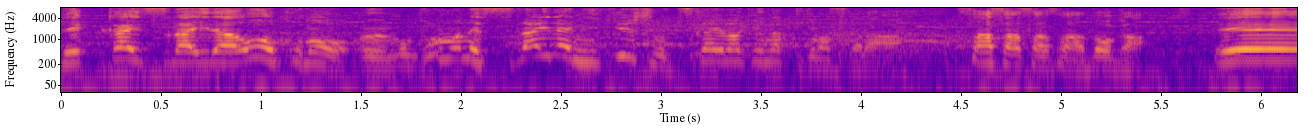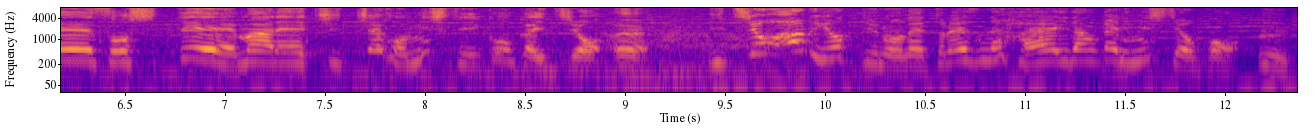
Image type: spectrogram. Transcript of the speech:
でっかいスライダーをこのうんもうこのねスライダー2球種の使い分けになってきますから。さあさあさあさあどうか。えー、そして、まあね、ちっちゃい方見せていこうか、一応。うん。一応あるよっていうのをね、とりあえずね、早い段階に見せておこう。うん。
